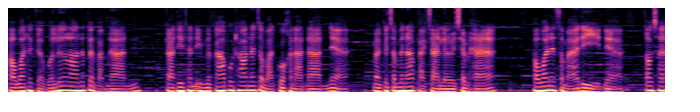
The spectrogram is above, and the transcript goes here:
เพราะว่าถ้าเกิดว่าเรื่องราวนั้นเป็นแบบนั้น การที่ท่านอิมและก้าพวกเท่านั้นจะหวาดกลัวขนาดนั้นเนี่ยมันก็จะไม่น่าแปลกใจเลยใช่ไหมฮะ เพราะว่าในสมัยอดีตเนี่ยต้องใช้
